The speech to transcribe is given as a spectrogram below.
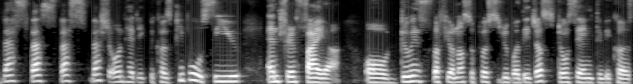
that's that's that's that's your own headache because people will see you entering fire or doing stuff you're not supposed to do, but they just don't say anything because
